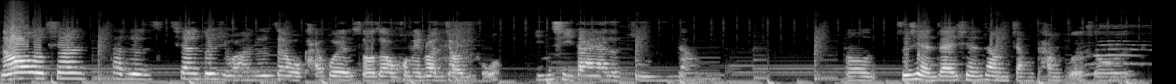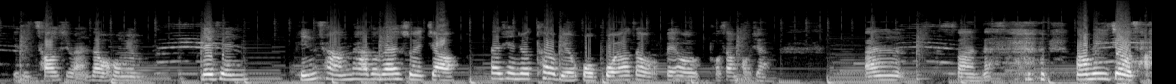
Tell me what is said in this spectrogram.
然后现在他就现在最喜欢就是在我开会的时候，在我后面乱叫一波，引起大家的注意这样。然后之前在线上讲康复的时候，也是超喜欢在我后面。那天平常他都在睡觉，那天就特别活泼，要在我背后跑上跑下。反正算了，猫咪救场。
